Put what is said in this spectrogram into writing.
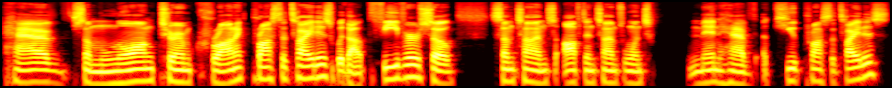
have some long term chronic prostatitis without fever. So sometimes, oftentimes, once men have acute prostatitis,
